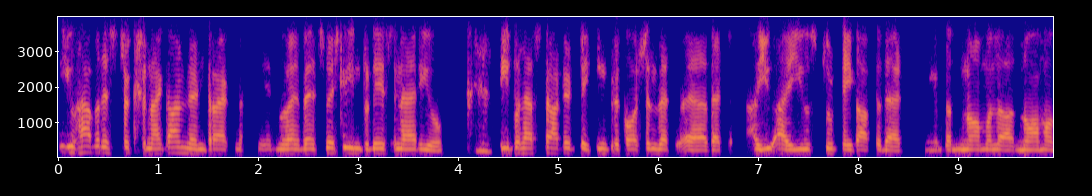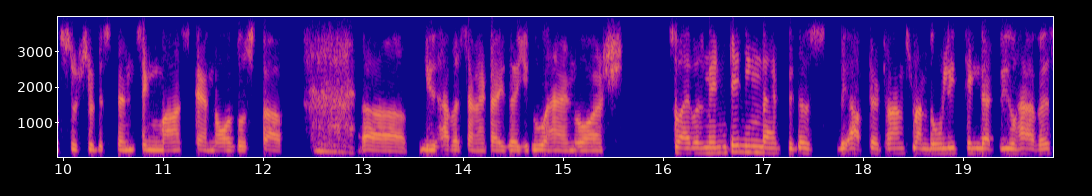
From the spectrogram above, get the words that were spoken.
you have a restriction. I can't interact, especially in today's scenario. People have started taking precautions that uh, that I, I used to take after that. The normal uh, norm of social distancing, mask, and all those stuff. Uh, you have a sanitizer, you do hand wash. So I was maintaining that because after transplant, the only thing that you have is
